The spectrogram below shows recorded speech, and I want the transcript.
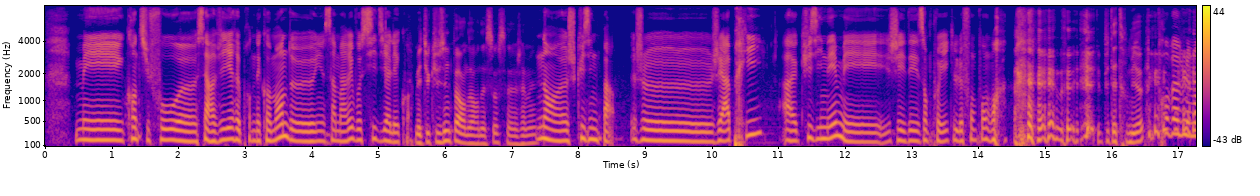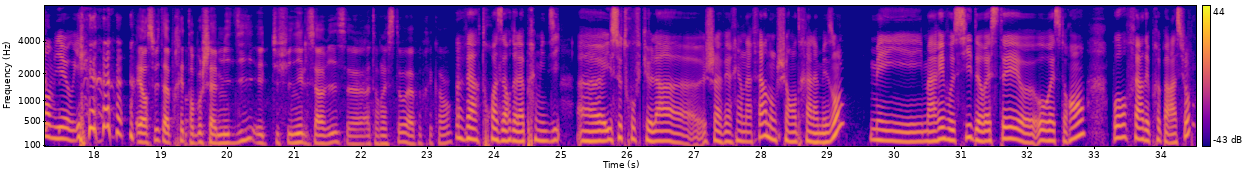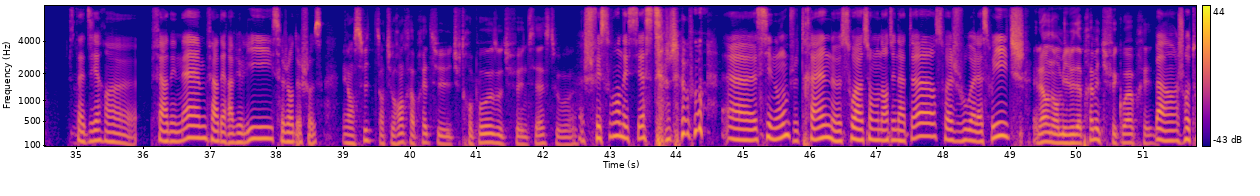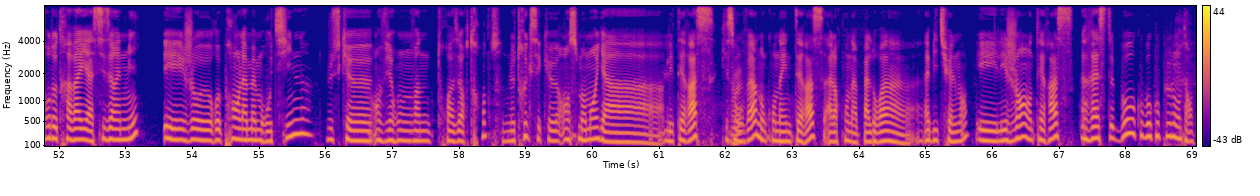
Mais quand il faut euh, servir et prendre des commandes, euh, ça m'arrive aussi d'y aller. Quoi. Mais tu cuisines pas en dehors des sauces, euh, jamais? Non, je cuisine pas. Je J'ai appris à cuisiner, mais j'ai des employés qui le font pour moi. Peut-être mieux. Probablement mieux, oui. Et ensuite, après, t'embauches à midi et tu finis le service euh, à ton resto à peu près quand? Vers 3 heures de l'après-midi. Euh, il se trouve que là, euh, j'avais rien à faire, donc je suis rentrée à la maison. Mais il m'arrive aussi de rester euh, au restaurant pour faire des préparations, c'est-à-dire euh, faire des nems, faire des raviolis, ce genre de choses. Et ensuite, quand tu rentres après, tu, tu te reposes ou tu fais une sieste ou... euh, Je fais souvent des siestes, j'avoue. Euh, sinon, je traîne euh, soit sur mon ordinateur, soit je joue à la Switch. Et là, on est en milieu d'après, mais tu fais quoi après? Ben, je retourne au travail à 6h30 et je reprends la même routine jusqu'à environ 23h30. Le truc, c'est que en ce moment, il y a les terrasses qui sont Ouais. ouvertes, donc on a une terrasse alors qu'on n'a pas le droit euh, habituellement. Et les gens en terrasse restent beaucoup, beaucoup plus longtemps.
